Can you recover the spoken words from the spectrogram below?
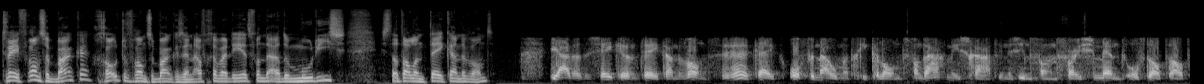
twee Franse banken, grote Franse banken zijn afgewaardeerd. Vandaag de Moody's. Is dat al een teken aan de wand? Ja, dat is zeker een teken aan de wand. Hè? Kijk, of er nou met Griekenland vandaag misgaat in de zin van een faillissement... of dat dat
